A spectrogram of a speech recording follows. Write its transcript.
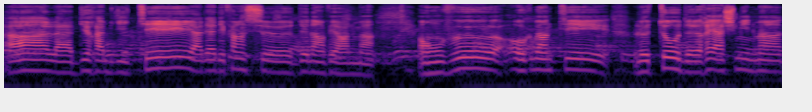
à la durabilité, à la défense de l'environnement. On veut augmenter le taux de réacheminement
